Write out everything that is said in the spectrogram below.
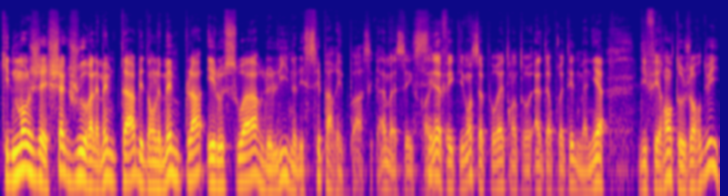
qu'il mangeait chaque jour à la même table et dans le même plat, et le soir, le lit ne les séparait pas. C'est quand même assez extraordinaire. Effectivement, ça pourrait être interprété de manière différente aujourd'hui.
